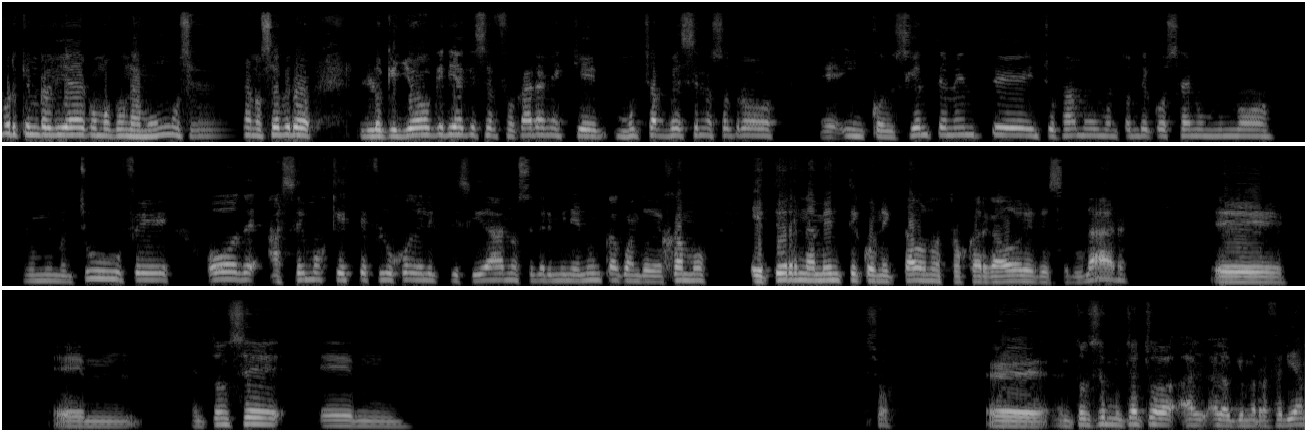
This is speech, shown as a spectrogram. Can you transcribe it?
Porque en realidad como que una música, no sé, pero lo que yo quería que se enfocaran es que muchas veces nosotros eh, inconscientemente enchufamos un montón de cosas en un mismo, en un mismo enchufe, o hacemos que este flujo de electricidad no se termine nunca cuando dejamos eternamente conectados nuestros cargadores de celular. Eh, em, entonces, em, eso. Eh, entonces, muchachos, a, lo que me refería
